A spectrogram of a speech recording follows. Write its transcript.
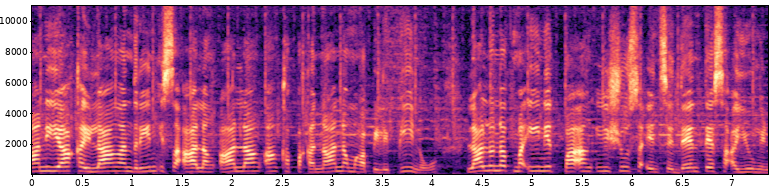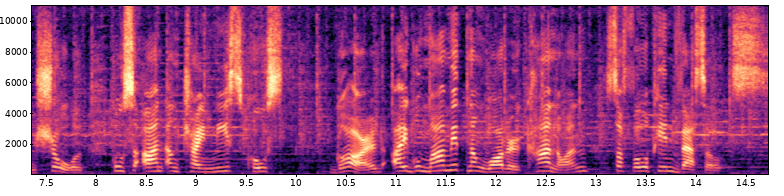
Aniya, kailangan rin isaalang-alang ang kapakanan ng mga Pilipino, lalo na't mainit pa ang issue sa insidente sa Ayungin Shoal kung saan ang Chinese Coast Guard ay gumamit ng water cannon sa Philippine vessels.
